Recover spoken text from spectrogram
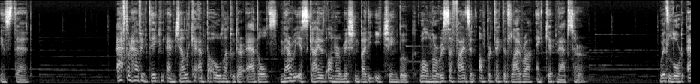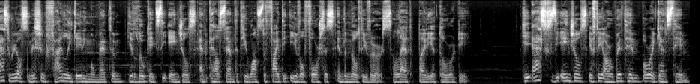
instead. After having taken Angelica and Paola to their adults, Mary is guided on her mission by the I Ching book, while Marisa finds an unprotected Lyra and kidnaps her. With Lord Asriel's mission finally gaining momentum, he locates the angels and tells them that he wants to fight the evil forces in the multiverse, led by the Authority. He asks the angels if they are with him or against him,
